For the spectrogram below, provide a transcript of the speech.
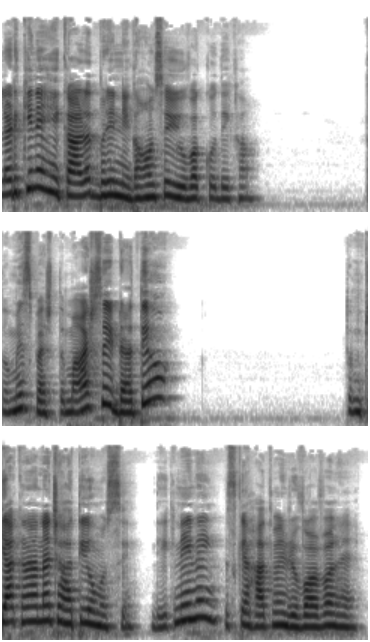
लड़की ने हिकारत भरी निगाहों से युवक को देखा। तुम इस बदमाश से डरते हो? तुम क्या कराना चाहती हो मुझसे? देखने ही नहीं, इसके हाथ में रिवॉल्वर है।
